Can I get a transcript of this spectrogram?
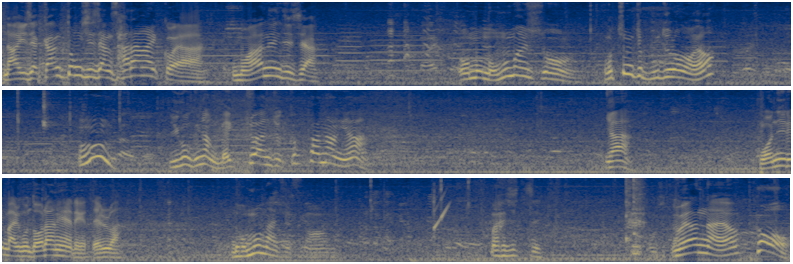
나 이제 깡통시장 사랑할 거야. 뭐 하는 짓이야? 어머, 너무 맛있어. 어쩜 이렇게 부드러워요? 음, 이거 그냥 맥주 안주 끝판왕이야. 야, 원일이 말고 너랑 해야 되겠다. 일로 와. 너무 맛있어. 맛있지? 왜 안 나요? 형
